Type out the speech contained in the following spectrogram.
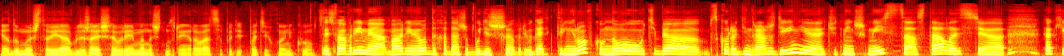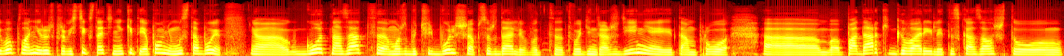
Я думаю, что я в ближайшее время начну тренироваться потихоньку. То есть во время, во время отдыха даже будешь э, прибегать к тренировкам, но у тебя скоро день рождения, чуть меньше месяца осталось. Э, как его планируешь провести? Кстати, Никита, я помню, мы с тобой э, год назад, может быть, чуть больше обсуждали вот твой день рождения и там про подарки говорили. Ты сказал, что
